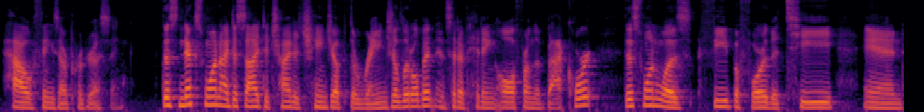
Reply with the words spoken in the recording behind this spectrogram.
how things are progressing. This next one, I decided to try to change up the range a little bit instead of hitting all from the backcourt. This one was feed before the tee and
